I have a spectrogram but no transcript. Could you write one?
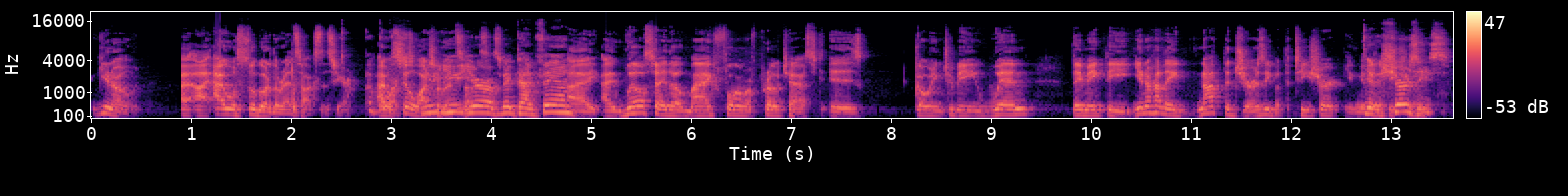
you know, I, I will still go to the Red Sox this year. Of I will still watch you, the Red you- Sox. You're a big time fan. I, I will say though, my form of protest is going to be when they make the you know how they not the jersey but the T-shirt. You can get yeah, the t-shirt. jerseys.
